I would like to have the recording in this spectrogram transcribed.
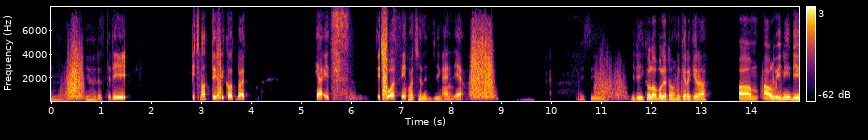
Hmm. Yeah, that's good. Jadi it's not difficult but yeah, it's it's worth it Quite challenging. and yeah. I see. Jadi kalau boleh tahu nih kira-kira um, Alwi ini di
